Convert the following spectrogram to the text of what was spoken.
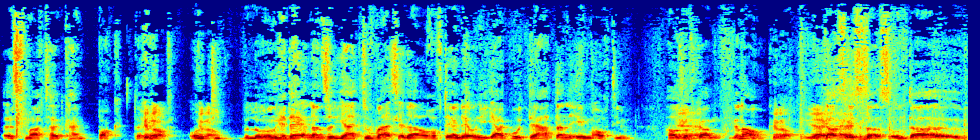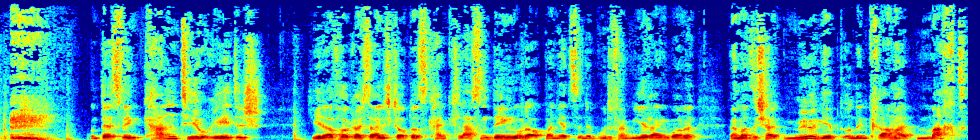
es macht halt keinen Bock direkt. Genau, und genau. die Belohnung hinterher und dann so, ja, du warst ja da auch auf der und der Uni. Ja gut, der hat dann eben auch die Hausaufgaben. Genau. Genau. Ja, das ja, ist das. Und da äh, und deswegen kann theoretisch jeder erfolgreich sein. Ich glaube, das ist kein Klassending oder ob man jetzt in eine gute Familie reingeboren hat. Wenn man sich halt Mühe gibt und den Kram halt macht,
